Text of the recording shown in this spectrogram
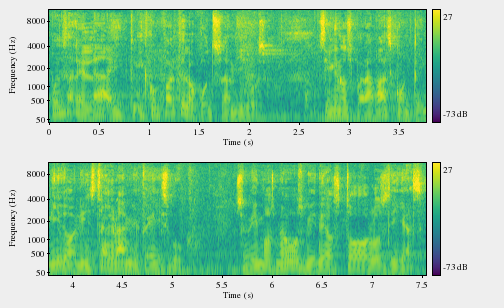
pues dale like y compártelo con tus amigos. Síguenos para más contenido en Instagram y Facebook. Subimos nuevos videos todos los días.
